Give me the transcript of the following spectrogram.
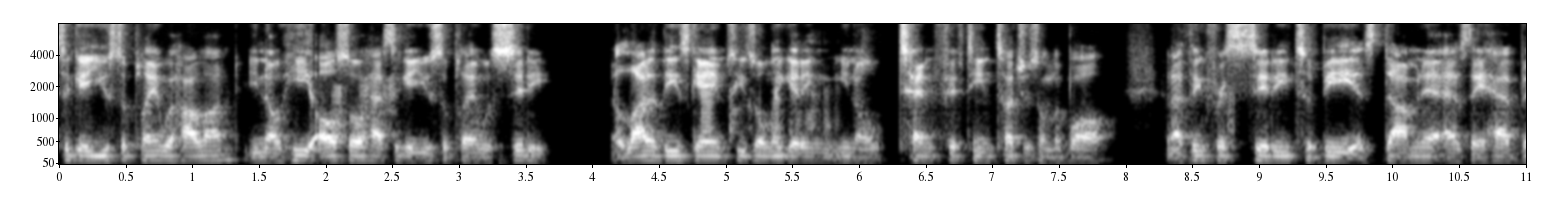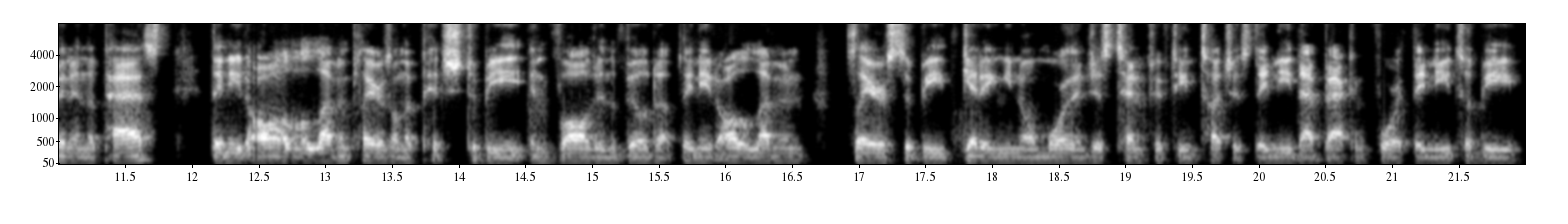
to get used to playing with Haaland. You know, he also has to get used to playing with City. A lot of these games, he's only getting, you know, 10, 15 touches on the ball. And I think for City to be as dominant as they have been in the past, they need all 11 players on the pitch to be involved in the buildup. They need all 11 players to be getting, you know, more than just 10, 15 touches. They need that back and forth. They need to be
